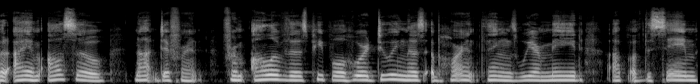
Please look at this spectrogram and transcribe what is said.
but I am also not different from all of those people who are doing those abhorrent things. We are made up of the same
